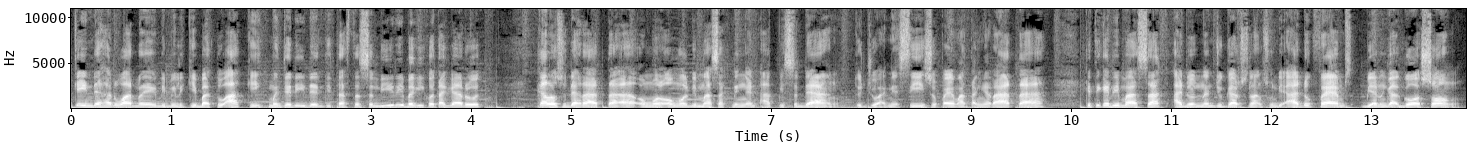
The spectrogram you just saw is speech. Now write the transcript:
Keindahan warna yang dimiliki batu akik menjadi identitas tersendiri bagi kota Garut. Kalau sudah rata, ongol-ongol dimasak dengan api sedang. Tujuannya sih supaya matangnya rata. Ketika dimasak, adonan juga harus langsung diaduk fams, biar nggak gosong.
